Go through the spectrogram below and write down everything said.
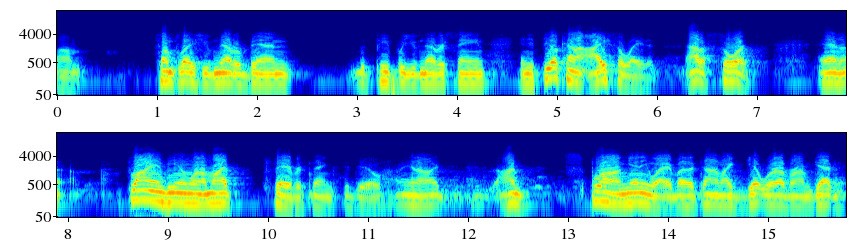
um, someplace you've never been, with people you've never seen, and you feel kind of isolated, out of sorts. And flying being one of my favorite things to do. You know, I'm sprung anyway by the time I get wherever I'm getting.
